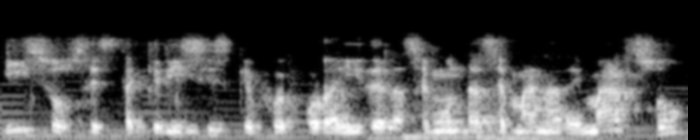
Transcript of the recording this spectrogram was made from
visos esta crisis, que fue por ahí de la segunda semana de marzo,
